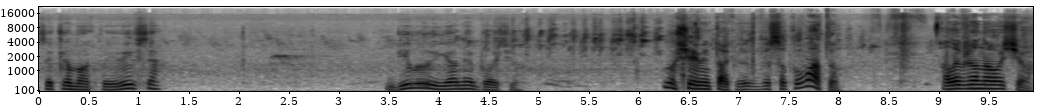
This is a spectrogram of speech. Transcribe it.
Це кремак появився. Білої я не бачу. Ну, ще він так високовато, але вже на очах.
